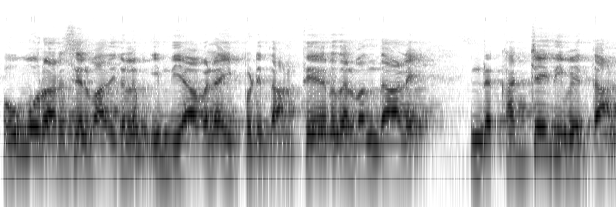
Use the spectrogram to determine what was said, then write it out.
ஒவ்வொரு அரசியல்வாதிகளும் இந்தியாவில் இப்படித்தான். தேர்தல் வந்தாலே இந்த கச்சைதீவைத்தான்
